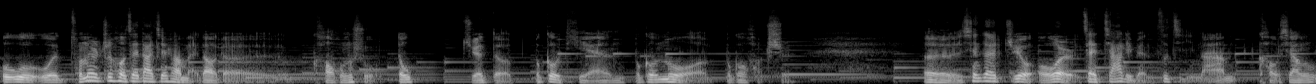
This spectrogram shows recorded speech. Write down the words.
我我我从那之后在大街上买到的烤红薯都觉得不够甜，不够糯，不够好吃。呃，现在只有偶尔在家里边自己拿烤箱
